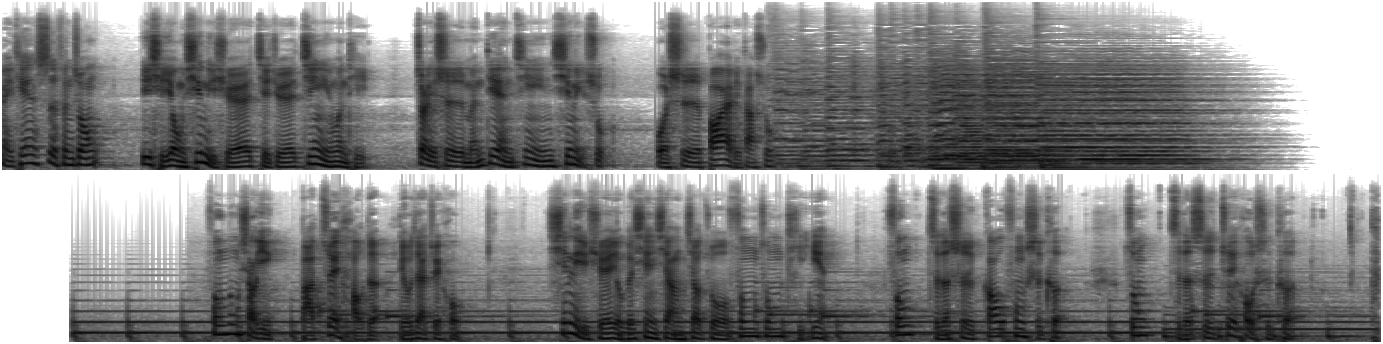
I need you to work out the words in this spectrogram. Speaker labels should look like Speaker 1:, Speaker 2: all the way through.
Speaker 1: 每天四分钟，一起用心理学解决经营问题。这里是门店经营心理术，我是包爱李大叔。风中效应，把最好的留在最后。心理学有个现象叫做“风中体验”，风指的是高峰时刻，中指的是最后时刻。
